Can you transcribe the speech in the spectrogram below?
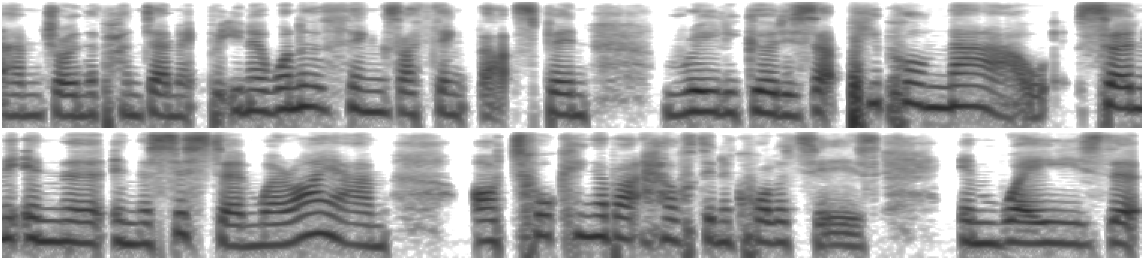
um, during the pandemic. But you know, one of the things I think that's been really good is that people now, certainly in the in the system where I am, are talking about health inequalities in ways that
